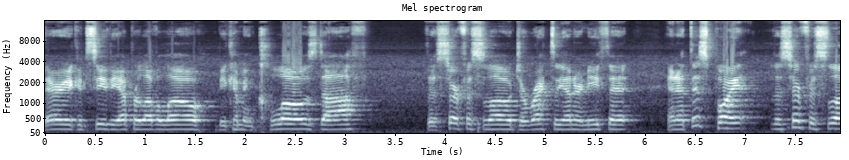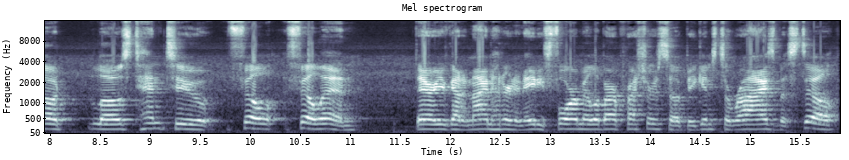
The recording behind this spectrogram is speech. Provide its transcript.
There you can see the upper level low becoming closed off, the surface low directly underneath it. And at this point, the surface low lows tend to fill, fill in. There you've got a 984 millibar pressure, so it begins to rise, but still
